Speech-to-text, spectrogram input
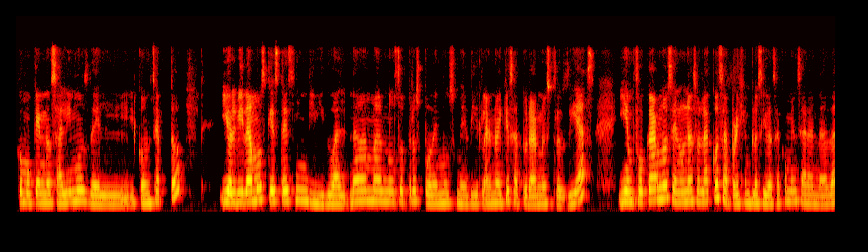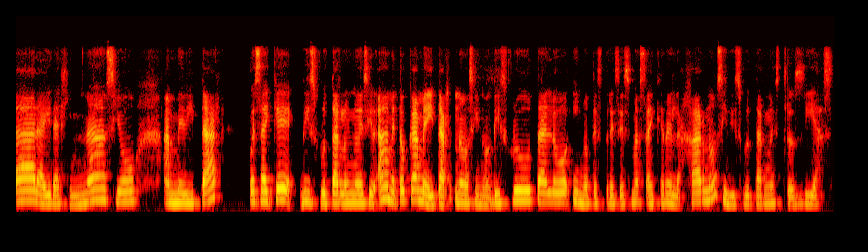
Como que nos salimos del concepto y olvidamos que esta es individual, nada más nosotros podemos medirla, no hay que saturar nuestros días y enfocarnos en una sola cosa. Por ejemplo, si vas a comenzar a nadar, a ir al gimnasio, a meditar, pues hay que disfrutarlo y no decir, ah, me toca meditar, no, sino disfrútalo y no te estreses más, hay que relajarnos y disfrutar nuestros días.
